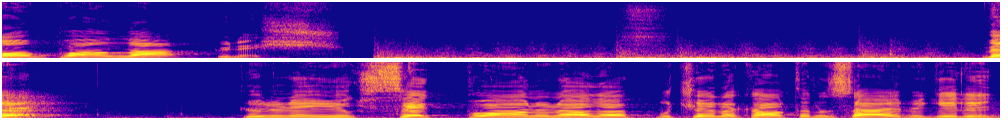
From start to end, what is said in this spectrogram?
On puanla Güneş. Ve günün en yüksek puanını alıp bu çeyrek altının sahibi gelin.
